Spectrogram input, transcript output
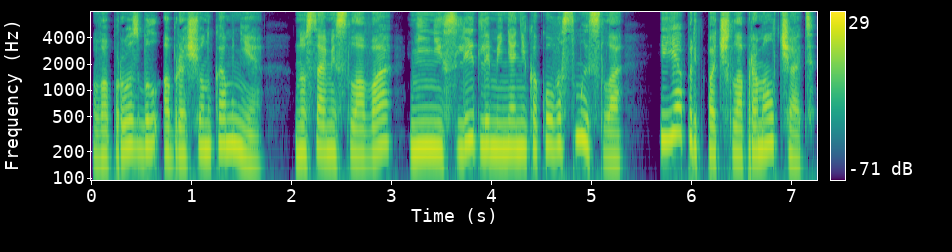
Вопрос был обращен ко мне, но сами слова не несли для меня никакого смысла, и я предпочла промолчать,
